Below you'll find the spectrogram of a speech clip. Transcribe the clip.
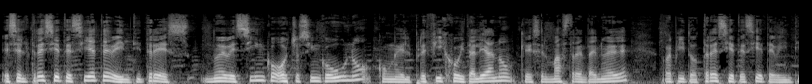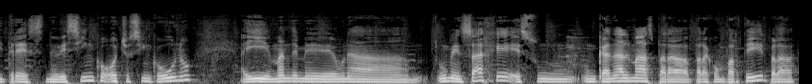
Es el 377-23-95851 con el prefijo italiano que es el más 39. Repito, 377-23-95851. Ahí mándeme una, un mensaje. Es un, un canal más para, para compartir, para,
